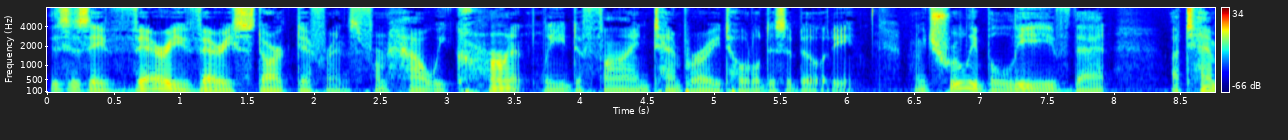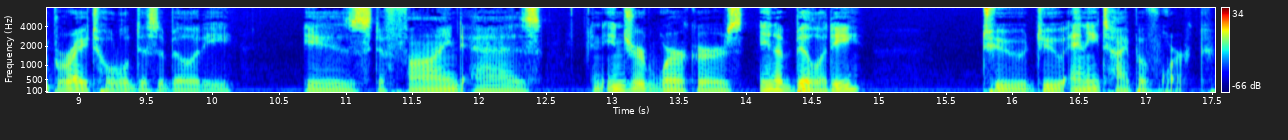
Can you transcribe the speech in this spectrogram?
This is a very, very stark difference from how we currently define temporary total disability. We truly believe that a temporary total disability is defined as an injured worker's inability to do any type of work.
